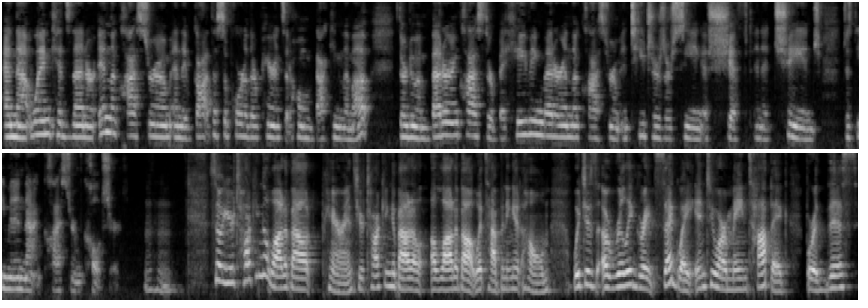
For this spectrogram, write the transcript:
and that when kids then are in the classroom and they've got the support of their parents at home backing them up they're doing better in class they're behaving better in the classroom and teachers are seeing a shift and a change just even in that classroom culture Mm-hmm. So you're talking a lot about parents. You're talking about a, a, lot about what's happening at home, which is a really great segue into our main topic for this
